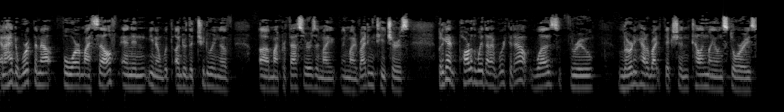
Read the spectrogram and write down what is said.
and I had to work them out for myself and in, you know, with, under the tutoring of uh, my professors and my, and my writing teachers. But again, part of the way that I worked it out was through learning how to write fiction, telling my own stories,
